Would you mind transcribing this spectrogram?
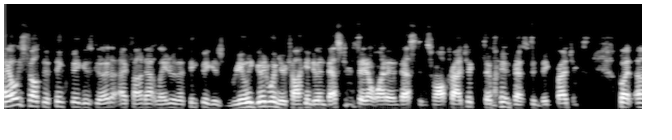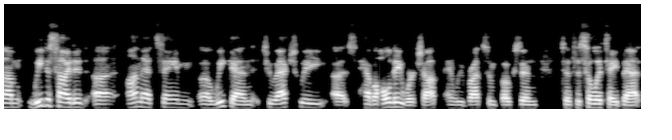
I always felt that think big is good. I found out later that think big is really good when you're talking to investors. They don't want to invest in small projects; they want to invest in big projects. But um, we decided uh, on that same uh, weekend to actually uh, have a whole day workshop, and we brought some folks in to facilitate that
